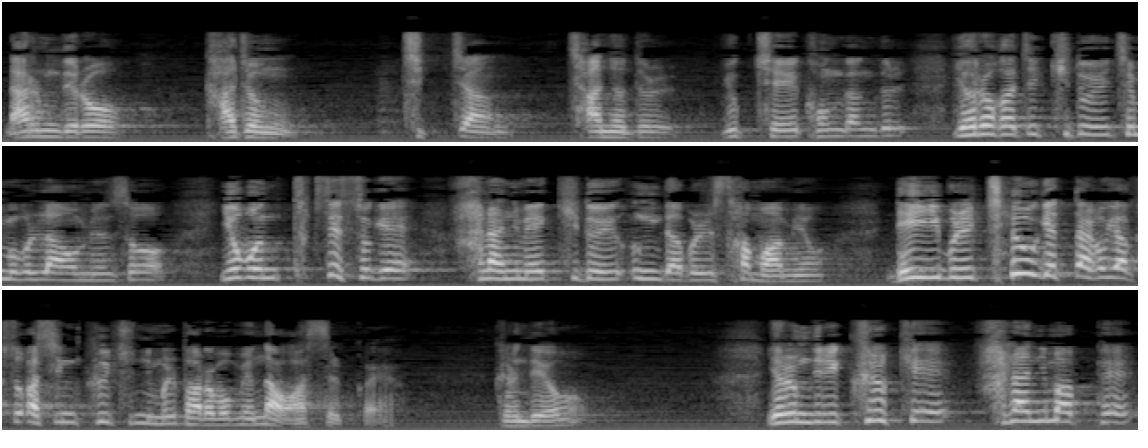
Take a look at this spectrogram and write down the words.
나름대로 가정, 직장, 자녀들, 육체의 건강들 여러 가지 기도의 제목을 나오면서 이번 특세 속에 하나님의 기도의 응답을 사모하며 내 입을 채우겠다고 약속하신 그 주님을 바라보며 나왔을 거예요. 그런데요, 여러분들이 그렇게 하나님 앞에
